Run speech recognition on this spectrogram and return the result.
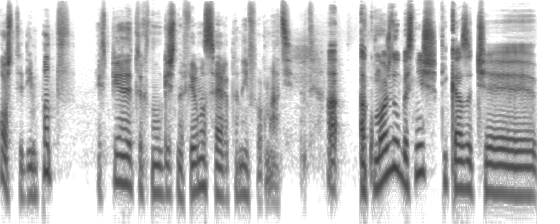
Още един път, Experian е технологична фирма в сферата на информация. А, ако можеш да обясниш, ти каза, че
